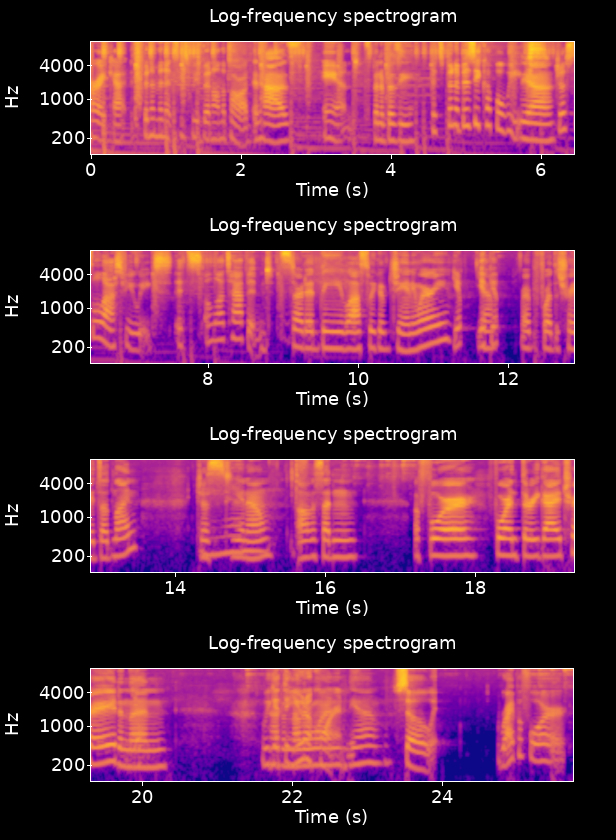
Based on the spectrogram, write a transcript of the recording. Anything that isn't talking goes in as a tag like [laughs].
All right, Kat, it's been a minute since we've been on the pod, It has. and been a busy. it's been a busy couple weeks. Yeah. Just the last few weeks. It's a lot's happened. Started the last week of January. Yep, yep, Yeah, yep. Right before the trade deadline. Just you know, all of a sudden, a four four and three guy trade, and Yep. then We get the unicorn. One. Yeah. So, right before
